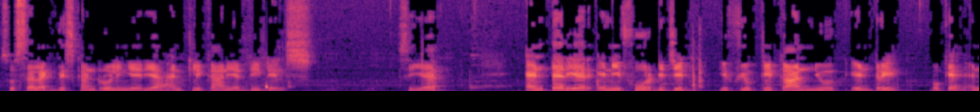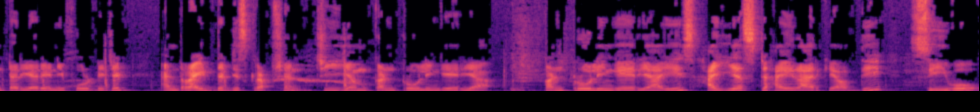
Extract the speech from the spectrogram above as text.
So select this controlling area and click on your details. See here? Enter here any four digit if you click on new entry. Okay? Enter here any four digit and write the description. Gm controlling area. Controlling area is highest hierarchy of the co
